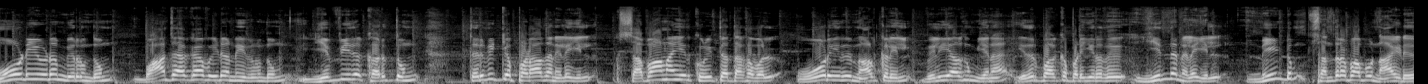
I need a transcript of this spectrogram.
மோடியிடம் இருந்தும் பாஜகவிடம் இருந்தும் எவ்வித கருத்தும் தெரிவிக்கப்படாத நிலையில் சபாநாயகர் குறித்த தகவல் ஓரிரு நாட்களில் வெளியாகும் என எதிர்பார்க்கப்படுகிறது. இந்த நிலையில் மீண்டும் சந்திரபாபு நாயுடு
